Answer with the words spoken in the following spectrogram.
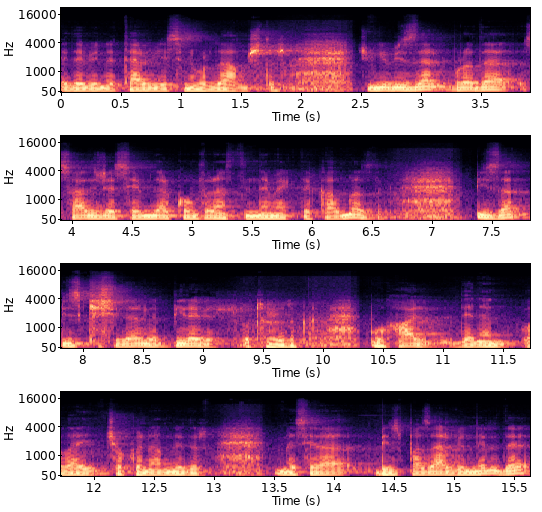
edebini, terbiyesini burada almıştır. Çünkü bizler burada sadece seminer, konferans dinlemekte kalmazdık. Bizzat biz kişilerle birebir otururduk. Bu hal denen olay çok önemlidir. Mesela biz pazar günleri de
